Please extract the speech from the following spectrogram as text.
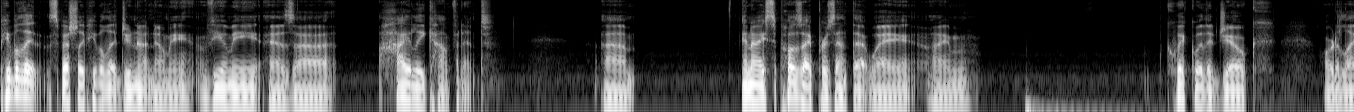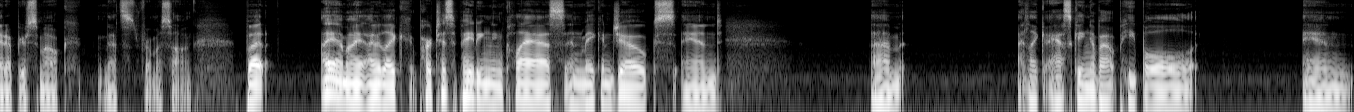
people that, especially people that do not know me, view me as uh, highly confident. Um, and I suppose I present that way. I'm quick with a joke or to light up your smoke. That's from a song. But I am. I, I like participating in class and making jokes and um I like asking about people and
